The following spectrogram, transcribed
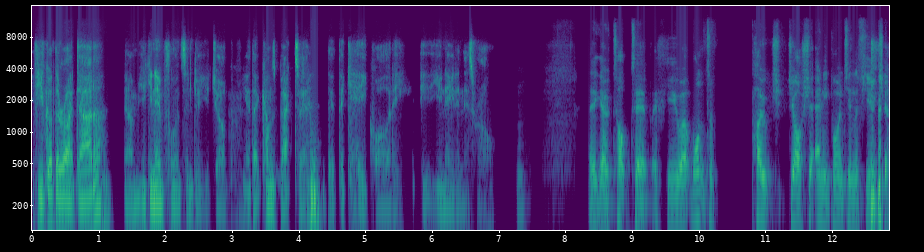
if you've got the right data, um, you can influence and do your job. Yeah, that comes back to the, the key quality you need in this role. There you go. Top tip. If you uh, want to poach Josh at any point in the future.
